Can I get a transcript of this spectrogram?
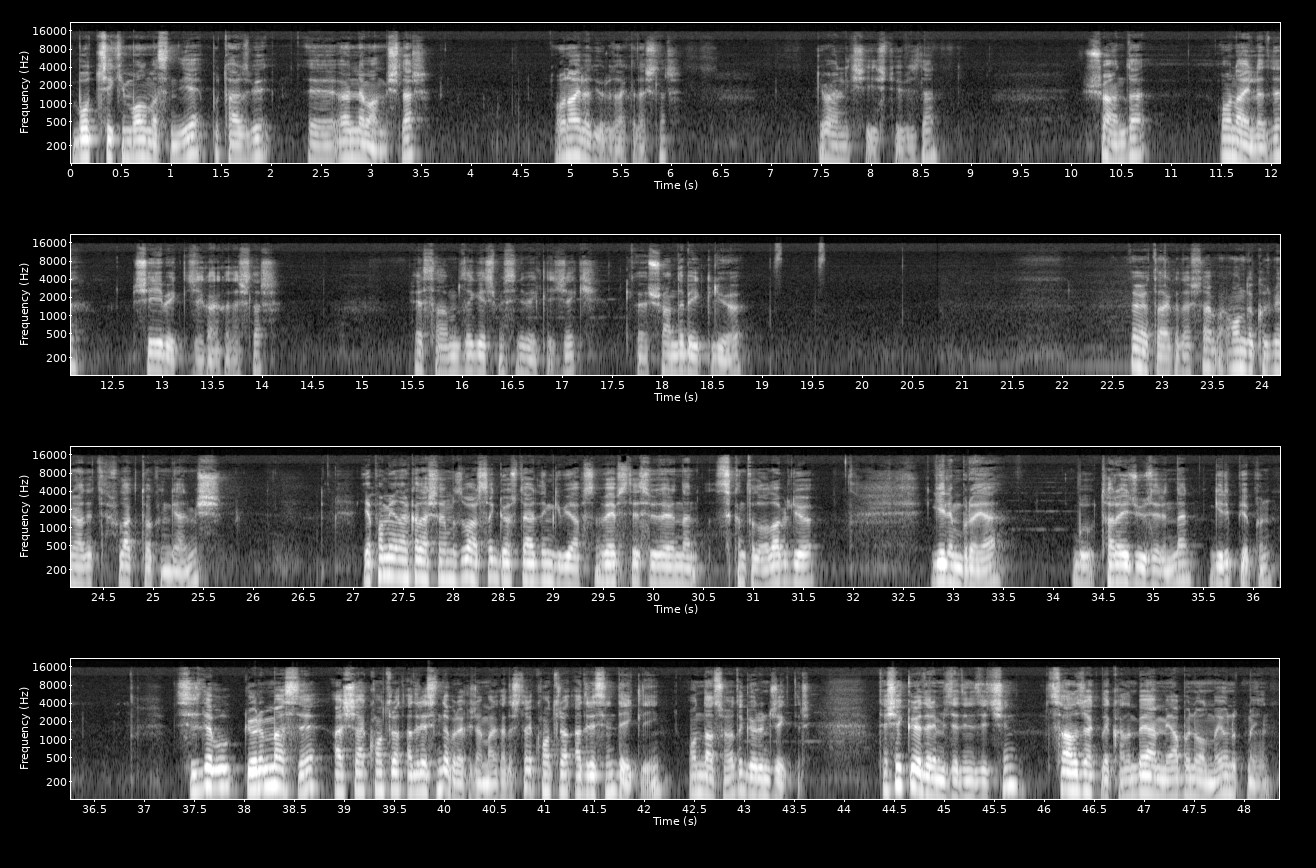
bot çekimi olmasın diye bu tarz bir e, önlem almışlar. Onayla diyoruz arkadaşlar. Güvenlik şeyi istiyor bizden. Şu anda onayladı. Şeyi bekleyecek arkadaşlar. Hesabımıza geçmesini bekleyecek. Evet, şu anda bekliyor. Evet arkadaşlar 19.000 adet flag token gelmiş. Yapamayan arkadaşlarımız varsa gösterdiğim gibi yapsın. Web sitesi üzerinden sıkıntılı olabiliyor. Gelin buraya. Bu tarayıcı üzerinden girip yapın. Sizde bu görünmezse aşağı kontrat adresini de bırakacağım arkadaşlar. Kontrat adresini de ekleyin. Ondan sonra da görünecektir. Teşekkür ederim izlediğiniz için. Sağlıcakla kalın. Beğenmeyi, abone olmayı unutmayın.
